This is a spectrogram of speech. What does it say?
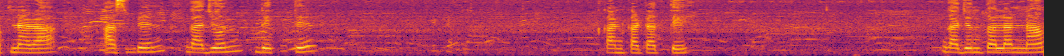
আপনারা আসবেন গাজন দেখতে, কানকাটাতে। গাজনতলার নাম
